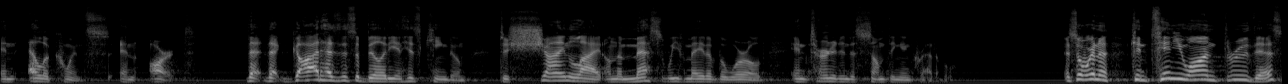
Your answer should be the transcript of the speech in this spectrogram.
and eloquence and art. That, that God has this ability in his kingdom to shine light on the mess we've made of the world and turn it into something incredible. And so we're going to continue on through this,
